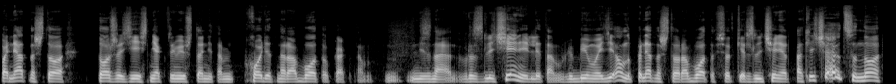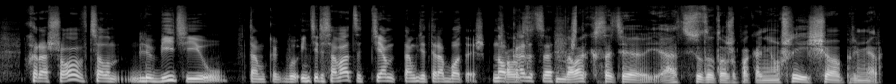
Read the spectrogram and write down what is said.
Понятно, что тоже есть некоторые, что они там ходят на работу, как там, не знаю, в развлечения или там в любимое дело. Ну, понятно, что работа, все-таки развлечения отличаются, но хорошо в целом любить и там как бы интересоваться тем, там, где ты работаешь. Но а кажется... Вот давай, что... кстати, отсюда тоже пока не ушли, еще пример.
